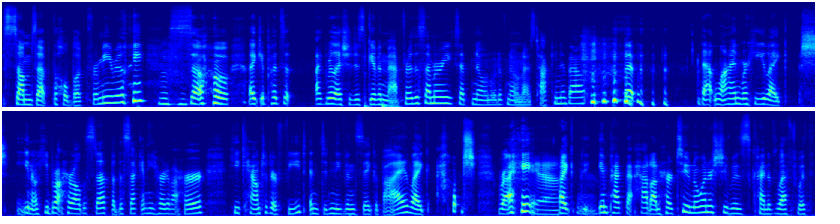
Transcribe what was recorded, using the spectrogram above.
sums up the whole book for me, really. Mm-hmm. So, like, it puts it, like, really, I should just given that for the summary, except no one would have known what I was talking about. but that line where he like sh- you know he brought her all the stuff but the second he heard about her he counted her feet and didn't even say goodbye. Like ouch right? Yeah. Like yeah. the impact that had on her too. No wonder she was kind of left with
